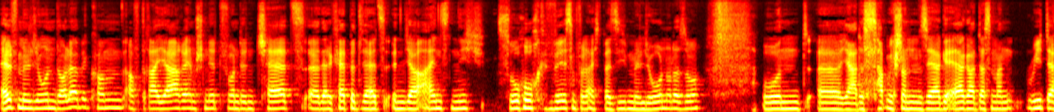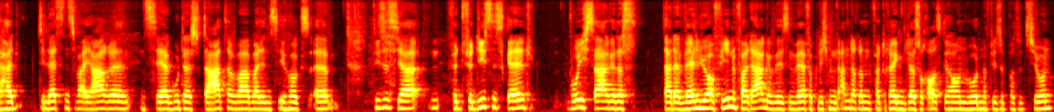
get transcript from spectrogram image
11 Millionen Dollar bekommen auf drei Jahre im Schnitt von den Chats. Äh, der Capit wäre jetzt in Jahr eins nicht so hoch gewesen, vielleicht bei 7 Millionen oder so. Und äh, ja, das hat mich schon sehr geärgert, dass man Reed, der halt die letzten zwei Jahre ein sehr guter Starter war bei den Seahawks. Äh, dieses Jahr für, für dieses Geld, wo ich sage, dass da der Value auf jeden Fall da gewesen wäre, verglichen mit anderen Verträgen, die da so rausgehauen wurden auf diese Position.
